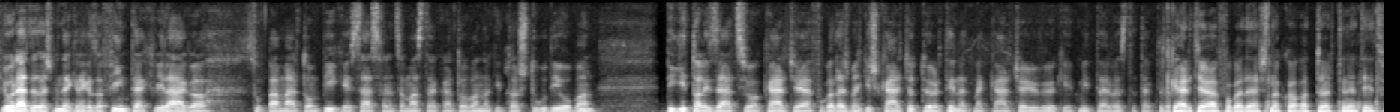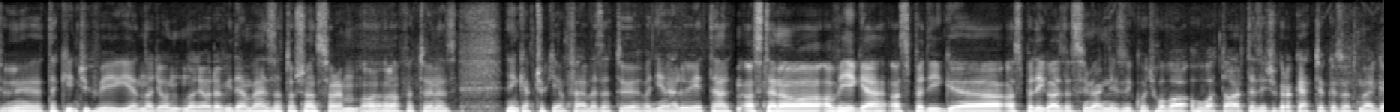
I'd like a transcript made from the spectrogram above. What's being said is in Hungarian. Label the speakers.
Speaker 1: Jó rádiózás mindenkinek ez a fintech világa. Szupán Márton Pík és Szász Ferenc a Mastercardtól vannak itt a stúdióban. Digitalizáció a kártya elfogadásban, egy kis kártya történet, meg kártya jövőkép, mit terveztetek?
Speaker 2: A kártya elfogadásnak a, a történetét ö, tekintjük végig ilyen nagyon, nagyon röviden, vázlatosan, szóval alapvetően ez inkább csak ilyen felvezető, vagy ilyen előétel. Aztán a, a vége az pedig, az pedig az lesz, hogy megnézzük, hogy hova, hova tart ez, és akkor a kettő között meg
